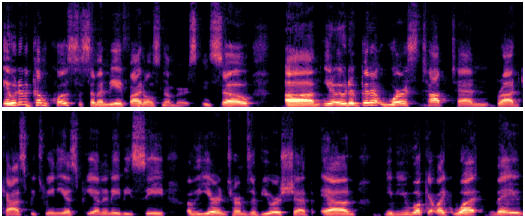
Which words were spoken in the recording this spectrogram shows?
it would have come close to some NBA Finals numbers, and so um, you know, it would have been at worst top 10 broadcast between ESPN and ABC of the year in terms of viewership. And if you look at like what they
